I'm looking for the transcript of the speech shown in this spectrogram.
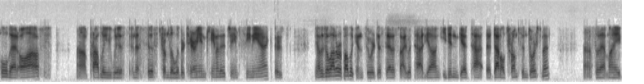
pull that off, uh, probably with an assist from the Libertarian candidate James Sceniak. There's, you know, there's a lot of Republicans who are dissatisfied with Todd Young. He didn't get Todd, uh, Donald Trump's endorsement, uh, so that might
